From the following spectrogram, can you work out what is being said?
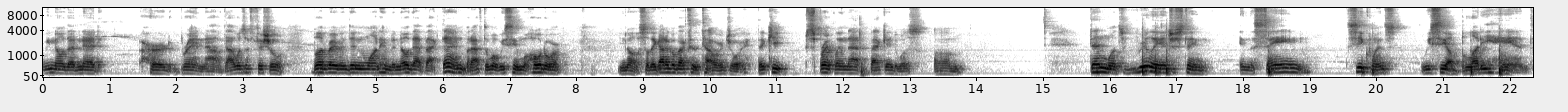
we know that Ned heard Bran now. That was official. Bloodraven didn't want him to know that back then, but after what we've seen with Hodor, you know, so they got to go back to the Tower of Joy. They keep sprinkling that back into us. Um, then what's really interesting in the same sequence, we see a bloody hand.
